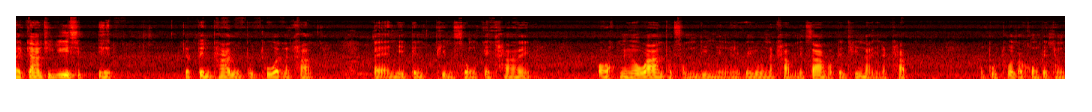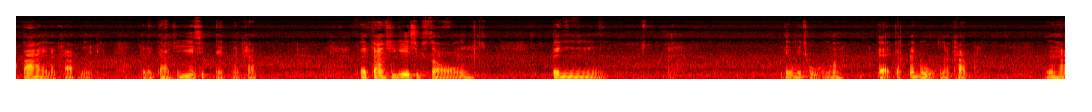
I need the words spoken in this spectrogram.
รายการที่ยี่สิบเอ็ดจะเป็นพระหลวงปู่ทวดนะครับ แต่อันนี้เป็นพิมพ์ทรงคล้ายๆออกเนื้อว่านผสมดินยังไงไม่รู้นะครับ ไม่ทราบว่าเป็นที่ไหนนะครับหลวงปู่ทวดก็คงเป็นทางใต้นะครับนี่เป็นรายการที่ยี่สิบเอ็ดนะครับ รายการที่ยี่สิบสองเป็นเรียกไม่ถูกเนาะแกะจากกระดูกนะครับ เนื้อหา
